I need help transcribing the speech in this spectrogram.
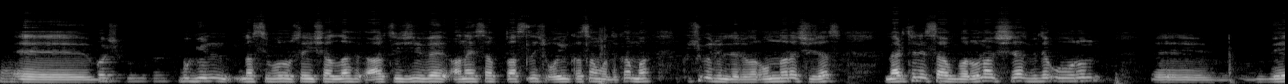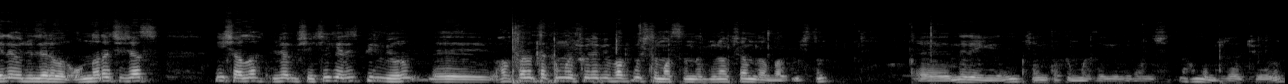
Ee, Hoş bulduk. bugün nasip olursa inşallah RPG ve ana hesapta aslında hiç oyun kasamadık ama küçük ödülleri var. Onları açacağız. Mert'in hesabı var. Onu açacağız. Bir de Uğur'un e, VL ödülleri var. Onları açacağız. İnşallah güzel bir şey çekeriz. Bilmiyorum. E, haftanın takımına şöyle bir bakmıştım aslında. Dün akşam da bakmıştım. E, nereye girdim? Kendi takımımıza girdik yanlışlıkla. Hemen düzeltiyorum.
